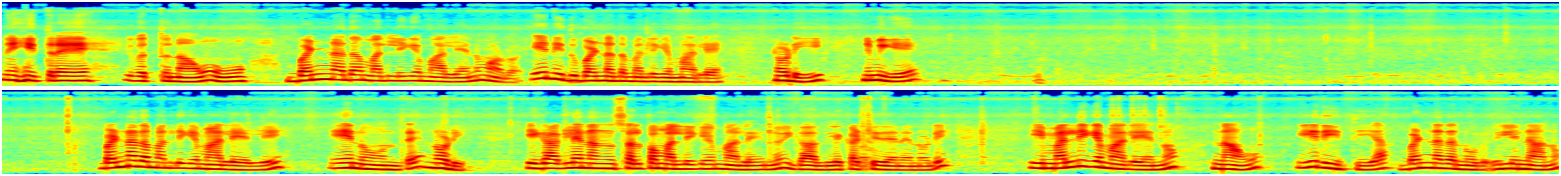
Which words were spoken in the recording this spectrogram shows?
ಸ್ನೇಹಿತರೆ, ಇವತ್ತು ನಾವು ಬಣ್ಣದ ಮಲ್ಲಿಗೆ ಮಾಲೆಯನ್ನು ಮಾಡುವ ಏನಿದು ಬಣ್ಣದ ಮಲ್ಲಿಗೆ ಮಾಲೆ? ನೋಡಿ, ನಿಮಗೆ ಬಣ್ಣದ ಮಲ್ಲಿಗೆ ಮಾಲೆಯಲ್ಲಿ ಏನು ಅಂದರೆ, ನೋಡಿ, ಈಗಾಗಲೇ ನಾನು ಸ್ವಲ್ಪ ಮಲ್ಲಿಗೆ ಮಾಲೆಯನ್ನು ಈಗಾಗಲೇ ಕಟ್ಟಿದ್ದೇನೆ, ನೋಡಿ. ಈ ಮಲ್ಲಿಗೆ ಮಾಲೆಯನ್ನು ನಾವು ಈ ರೀತಿಯ ಬಣ್ಣದ ನೂಲು, ಇಲ್ಲಿ ನಾನು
